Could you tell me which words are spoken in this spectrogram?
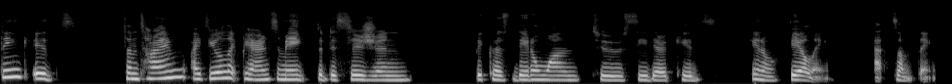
think it's sometimes i feel like parents make the decision because they don't want to see their kids you know failing at something.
